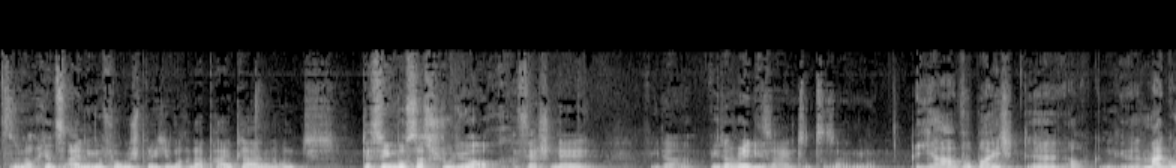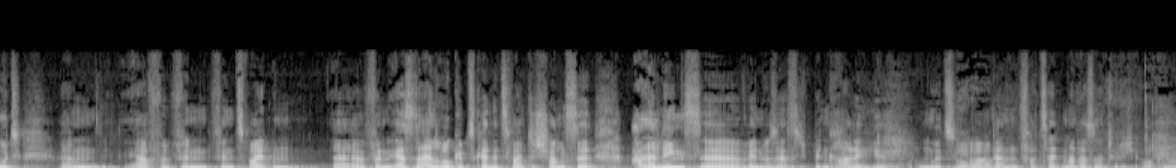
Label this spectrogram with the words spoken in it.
es sind auch jetzt einige Vorgespräche noch in der Pipeline und deswegen muss das Studio auch sehr schnell wieder, wieder ready sein sozusagen. Ja. Ja, wobei ich äh, auch, äh, mal gut, ähm, ja, für, für, einen- für einen zweiten, äh, für den ersten Eindruck gibt's keine zweite Chance. Allerdings, äh, wenn du sagst, ich bin gerade hier umgezogen, Ja. dann verzeiht man das natürlich auch, ne?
